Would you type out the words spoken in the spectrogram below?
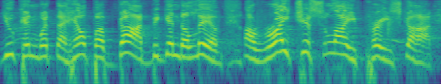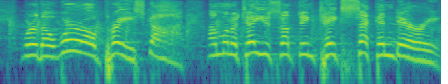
You can, with the help of God, begin to live a righteous life, praise God, where the world, praise God. I'm going to tell you something takes secondary.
